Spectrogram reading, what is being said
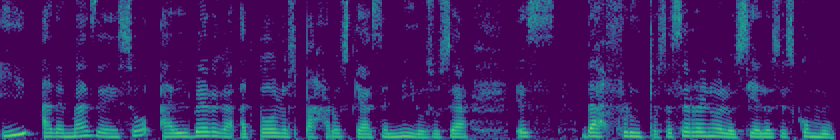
Y además de eso, alberga a todos los pájaros que hacen nidos, o sea, es, da frutos. Ese reino de los cielos es como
